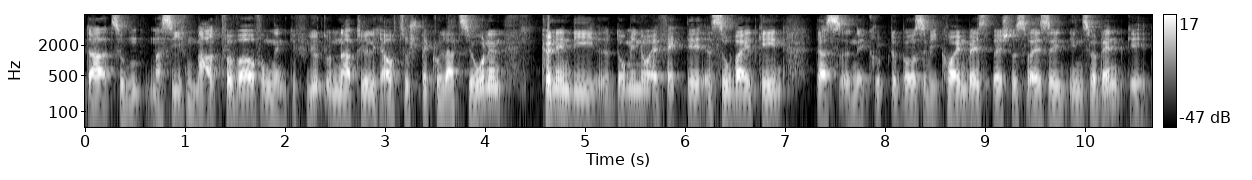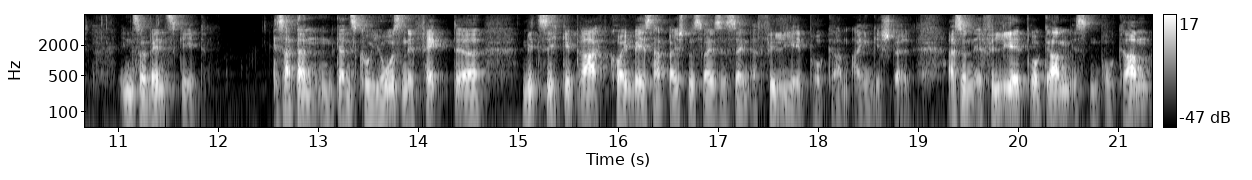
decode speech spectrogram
da zu massiven Marktverwerfungen geführt und natürlich auch zu Spekulationen. Können die Dominoeffekte so weit gehen, dass eine Kryptobörse wie Coinbase beispielsweise in Insolvent geht, Insolvenz geht? Es hat dann einen ganz kuriosen Effekt äh, mit sich gebracht. Coinbase hat beispielsweise sein Affiliate-Programm eingestellt. Also ein Affiliate-Programm ist ein Programm,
